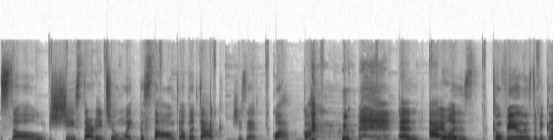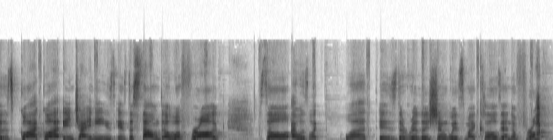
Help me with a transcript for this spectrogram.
so she started to make the sound of the duck. She said, gua, gua. and I was confused because gua, gua in Chinese is the sound of a frog. So I was like, "What is the relation with my clothes and the frog?"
